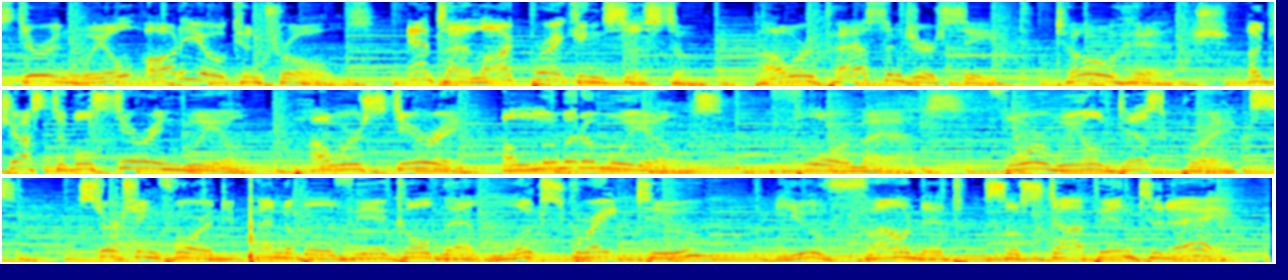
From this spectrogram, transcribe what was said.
steering wheel audio controls, anti lock braking system, power passenger seat, tow hitch, adjustable steering wheel, power steering, aluminum wheels, floor mats, four wheel disc brakes. Searching for a dependable vehicle that looks great too? You've found it, so stop in today.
